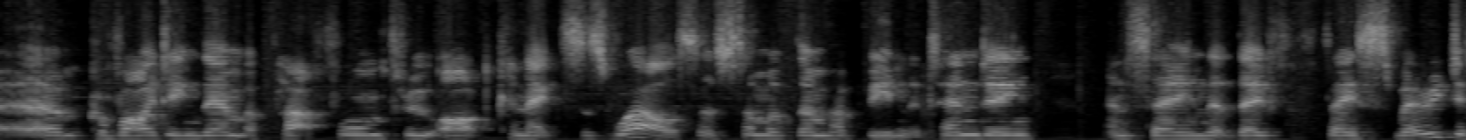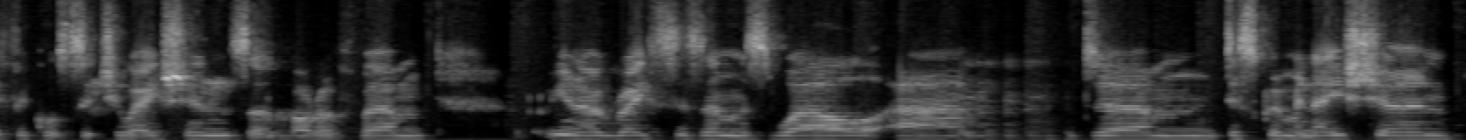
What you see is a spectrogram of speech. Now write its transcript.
um, providing them a platform through Art Connects as well. So some of them have been attending and saying that they've faced very difficult situations, a lot of, um, you know, racism as well, and um, discrimination.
